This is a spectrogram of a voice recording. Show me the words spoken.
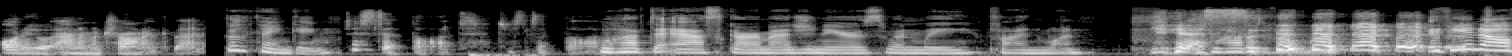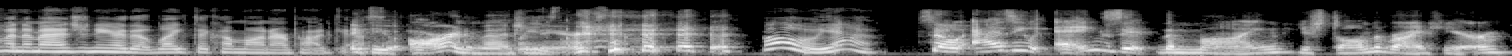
audio animatronic then. Good thinking. Just a thought. Just a thought. We'll have to ask our Imagineers when we find one. yes. we'll have to find one. If you know of an Imagineer that'd like to come on our podcast. if you are an Imagineer. oh, yeah. So as you exit the mine, you're still on the ride here.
